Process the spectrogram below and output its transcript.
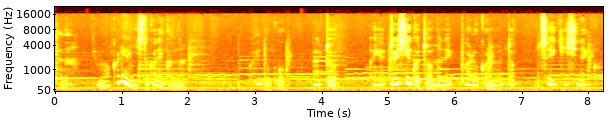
たな。でも分かるようにしとかないかな。書いとこう。あとやってほしいことはまだいっぱいあるからまた追記しないか。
